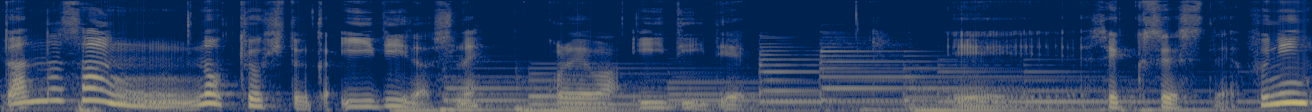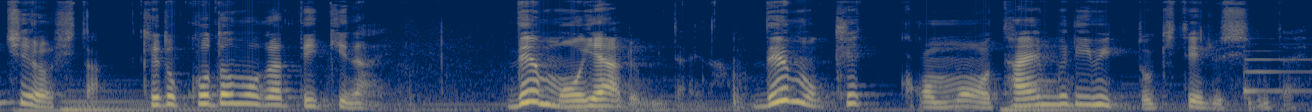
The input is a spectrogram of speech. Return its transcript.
旦那さんの拒否というか ED ですねこれは ED で、えー、セックスレスで不妊治療したけど子供ができないでもやるみたいな。でも結構もうタイムリミット来てるしみたい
